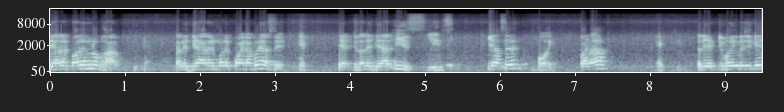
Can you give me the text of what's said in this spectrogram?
দেয়ারের পরে হলো ভার। তাহলে দেয়ারের পরে কয়টা বই আছে? একটি তাহলে দেয়ার ইজ কি আছে? কয়টা তাহলে একটি বই ইংরেজি কে?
